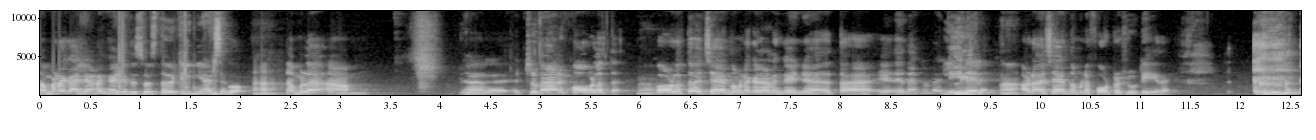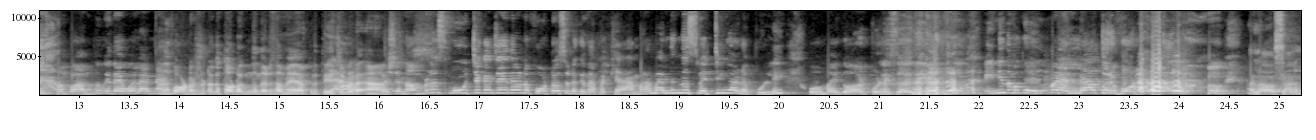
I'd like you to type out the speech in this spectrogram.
നമ്മുടെ കല്യാണം കഴിഞ്ഞ ദിവസം വാസ് തേർട്ടീൻ ഇയേഴ്സ് അഗോ നമ്മൾ ട്രിവാ കോവളത്ത്. കോവളത്ത് വെച്ചായിരുന്നു നമ്മുടെ കല്യാണം കഴിഞ്ഞ് ലീലയിൽ. അവിടെ വെച്ചായിരുന്നു നമ്മുടെ ഫോട്ടോഷൂട്ട് ചെയ്തത് അപ്പൊ അന്നും ഇതേപോലെ തന്നെ ഫോട്ടോഷൂട്ടൊക്കെ ഫോട്ടോഷൂട്ട് ഒക്കെ തുടങ്ങുന്ന ഒരു സമയമാണ് പ്രത്യേകിച്ച് ഇവിടെ. പക്ഷെ നമ്മൾ സ്മൂച്ച് ഒക്കെ ചെയ്താണ് ഫോട്ടോസ് എടുക്കുന്നത്. അപ്പൊ ക്യാമറമാൻ നിന്ന് സ്വെറ്റിംഗ് ആണ്. പുള്ളി ഓ മൈ ഗോഡ് പുള്ളി ഇനി നമുക്ക് ഉമ്മ അല്ലാത്തൊരു ഫോട്ടോ അല്ല അവസാനം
